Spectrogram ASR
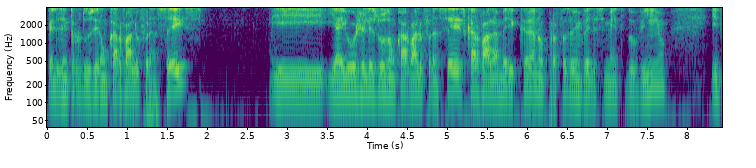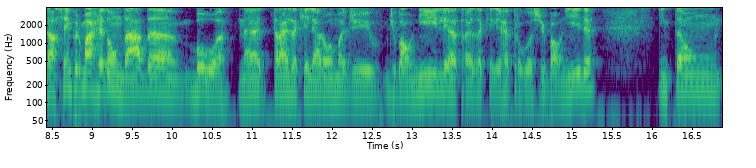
eles introduziram carvalho francês. E, e aí hoje eles usam carvalho francês, carvalho americano para fazer o envelhecimento do vinho e dá sempre uma arredondada boa, né? Traz aquele aroma de, de baunilha, traz aquele retrogosto de baunilha. Então,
